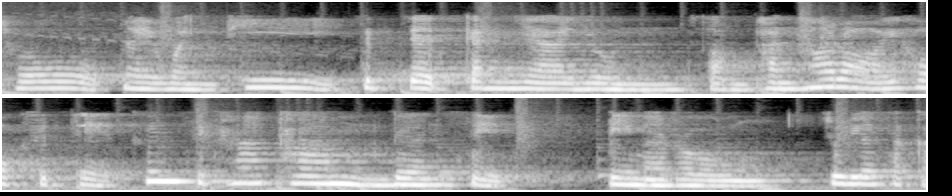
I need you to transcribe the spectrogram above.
โชค ในวันที่ 17 กันยายน 2567 ขึ้น 15 ค่ำเดือน 10 ปีมะโรง จุลศัก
